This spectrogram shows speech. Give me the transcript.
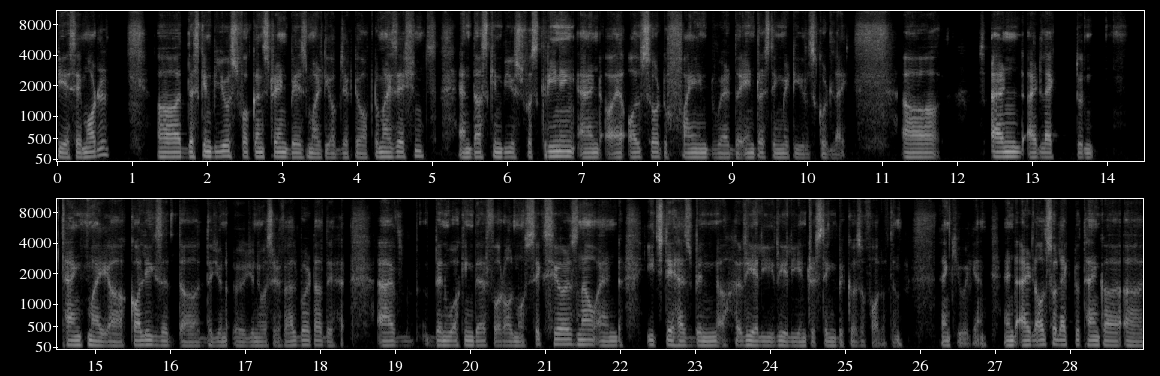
PSA model. this can be used for constraint-based multi-objective optimizations and thus can be used for screening and also to find where the interesting materials could lie. and I'd like to thank my uh, colleagues at the, the uh, University of Alberta. They I've been working there for almost six years now, and each day has been uh, really, really interesting because of all of them. Thank you again. And I'd also like to thank uh, uh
